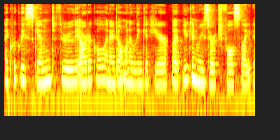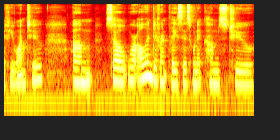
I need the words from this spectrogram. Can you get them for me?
I quickly skimmed through the article and I don't want to link it here, but you can research false light if you want to. Um, so we're all in different places when it comes to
